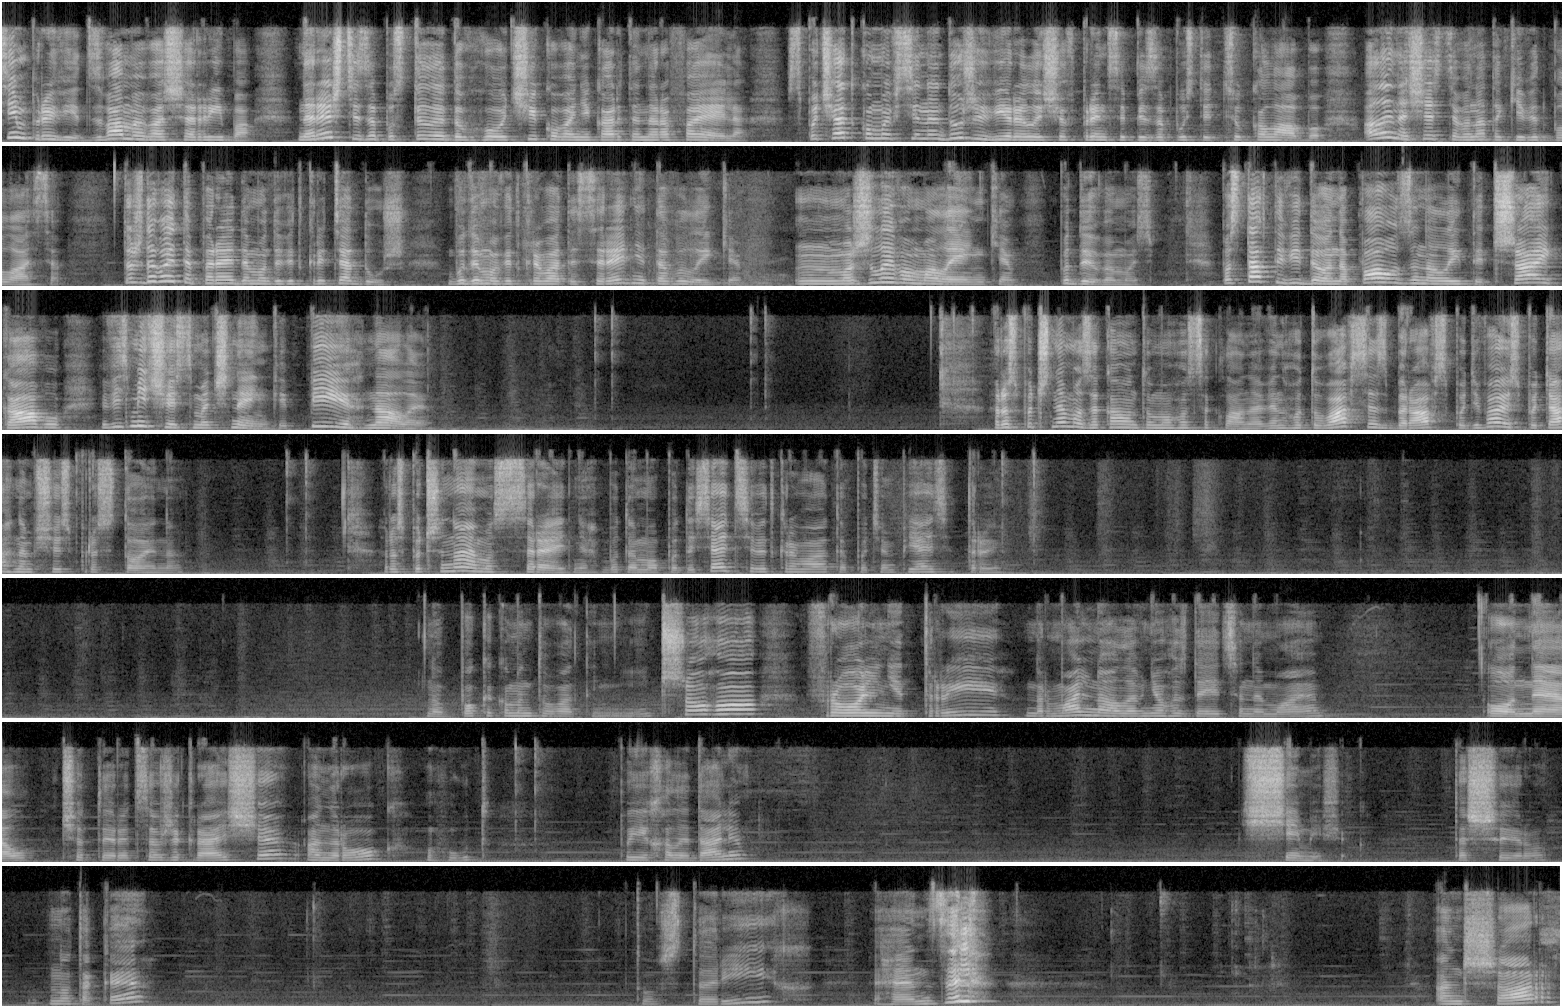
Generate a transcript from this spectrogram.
Всім привіт! З вами ваша риба. Нарешті запустили довгоочікувані карти на Рафаеля. Спочатку ми всі не дуже вірили, що в принципі запустять цю колабу, але на щастя вона таки відбулася. Тож давайте перейдемо до відкриття душ. Будемо відкривати середні та великі. Можливо, маленькі. Подивимось. Поставте відео на паузу, налийте чай, каву, візьміть щось смачненьке. Пігнали! Розпочнемо з аккаунту мого Саклана. Він готувався, збирав, сподіваюсь, потягнемо щось пристойне. Розпочинаємо з середніх. Будемо по десятці відкривати, потім 5 і 3. Ну, поки коментувати нічого. Фрольні 3. Нормально, але в нього, здається, немає. О, Нел 4. Це вже краще. Анрок, гуд. Поїхали далі. Ще міфік. Та широ. Ну, таке. Товсторіг. Гензель. Аншар.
